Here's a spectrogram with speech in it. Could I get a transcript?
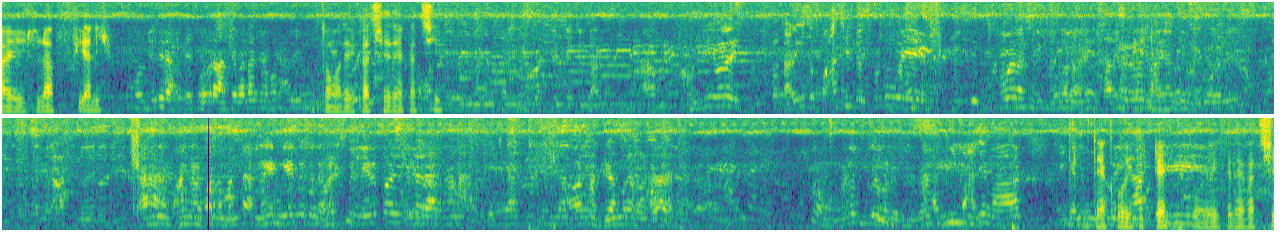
আই লাভ পিয়ালি তোমাদের কাছে দেখাচ্ছি। দেখো এই দিকটায় তোমাদেরকে দেখাচ্ছি।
